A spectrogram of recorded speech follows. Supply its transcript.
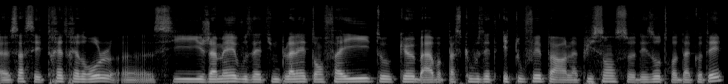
Euh, ça, c'est très très drôle. si jamais vous êtes une planète en faillite ou que, bah, parce que vous êtes étouffé par la puissance des autres d'à côté,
